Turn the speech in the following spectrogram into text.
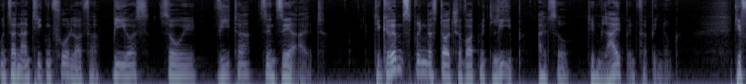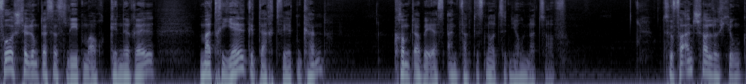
und seine antiken Vorläufer Bios, Zoe, Vita sind sehr alt. Die Grimms bringen das deutsche Wort mit Lieb, also dem Leib, in Verbindung. Die Vorstellung, dass das Leben auch generell materiell gedacht werden kann, kommt aber erst Anfang des 19. Jahrhunderts auf. Zur Veranschaulichung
